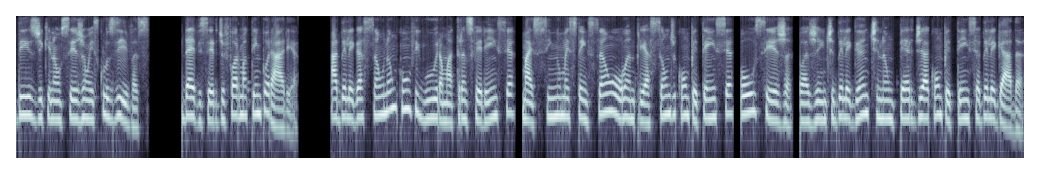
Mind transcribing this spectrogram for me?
desde que não sejam exclusivas. Deve ser de forma temporária. A delegação não configura uma transferência, mas sim uma extensão ou ampliação de competência, ou seja, o agente delegante não perde a competência delegada.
